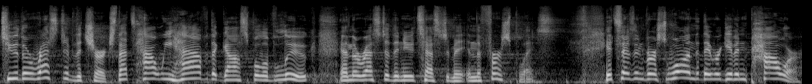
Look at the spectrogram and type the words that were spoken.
to the rest of the church. That's how we have the Gospel of Luke and the rest of the New Testament in the first place. It says in verse 1 that they were given power.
